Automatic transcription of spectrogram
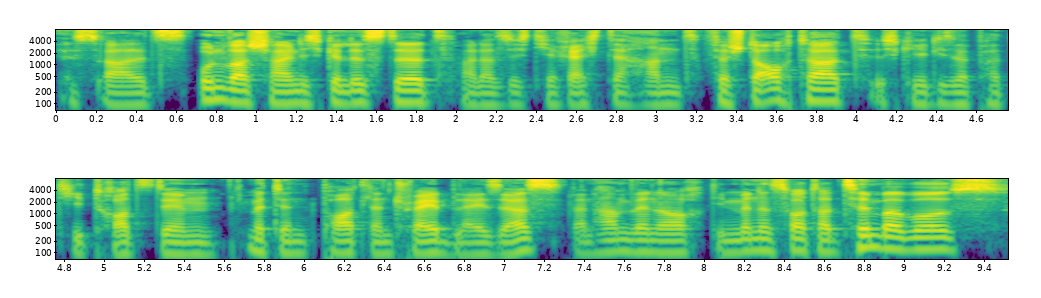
ist als unwahrscheinlich gelistet, weil er sich die rechte Hand verstaucht hat. Ich gehe dieser Partie trotzdem mit den Portland Trailblazers. Dann haben wir noch die Minnesota Timberwolves,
